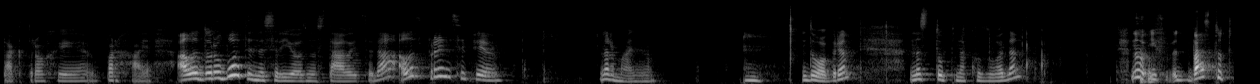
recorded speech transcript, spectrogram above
так трохи пархає. Але до роботи несерйозно ставиться, да? але в принципі нормально. Добре. Наступна колода. Ну, і вас тут,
